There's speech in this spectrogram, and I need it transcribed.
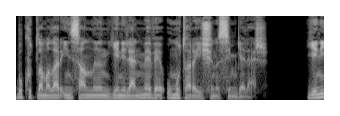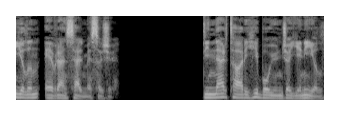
Bu kutlamalar insanlığın yenilenme ve umut arayışını simgeler. Yeni yılın evrensel mesajı. Dinler tarihi boyunca yeni yıl,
